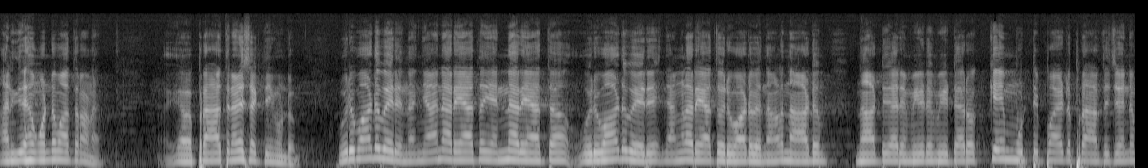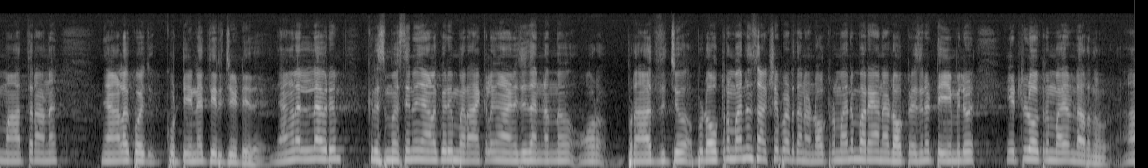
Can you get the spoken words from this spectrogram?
അനുഗ്രഹം കൊണ്ട് മാത്രമാണ്. പ്രാർത്ഥനയുടെ ശക്തിയും കൊണ്ടും. ഒരുപാട് പേര് ഞാൻ അറിയാത്ത അറിയാത്ത ഒരുപാട് പേര് ഞങ്ങളറിയാത്ത ഒരുപാട് പേര് ഞങ്ങളുടെ നാടും നാട്ടുകാരും വീടും വീട്ടുകാരും ഒക്കെ മുട്ടിപ്പായിട്ട് പ്രാർത്ഥിച്ചതിന്റെ മാത്രമാണ് ഞങ്ങളെ കുട്ടീനെ തിരിച്ചു കിട്ടിയത് ഞങ്ങളെല്ലാവരും ക്രിസ്മസിന് ഞങ്ങൾക്കൊരു മിറാക്കിൾ കാണിച്ച് തന്നെ ഒന്ന് പ്രാർത്ഥിച്ചു. അപ്പോൾ ഡോക്ടർമാരും സാക്ഷ്യപ്പെടുത്താനാണ്. ഡോക്ടർമാരും പറയാനാണ് ഡോക്ടേഴ്സിന്റെ ടീമിൽ എട്ട് ഡോക്ടർമാരുണ്ടായിരുന്നു ആ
